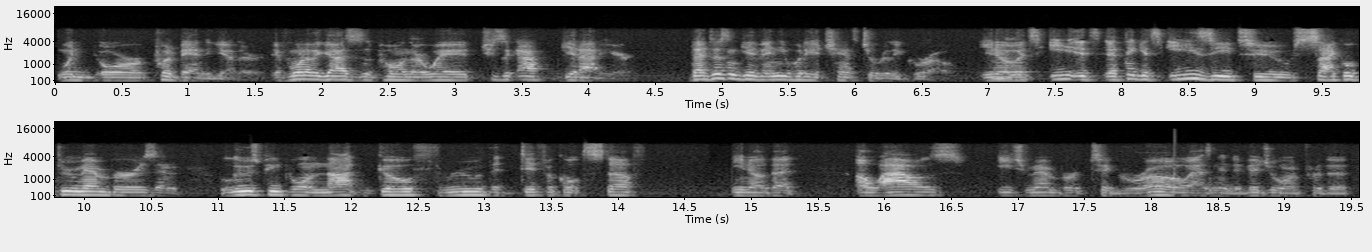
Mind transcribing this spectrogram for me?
when or put a band together. If one of the guys isn't pulling their weight, she's like, ah, get out of here. That doesn't give anybody a chance to really grow. You know, Mhm. it's e- it's I think it's easy to cycle through members and lose people and not go through the difficult stuff, you know, that allows each member to grow as an individual and for the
